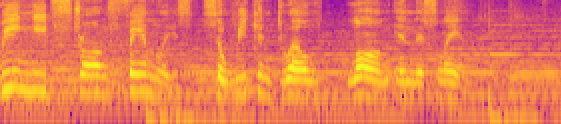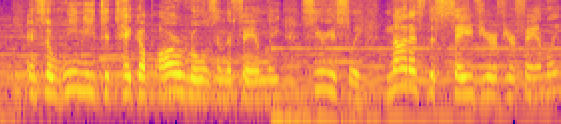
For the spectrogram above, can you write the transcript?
We need strong families so we can dwell long in this land. And so we need to take up our roles in the family seriously, not as the savior of your family.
